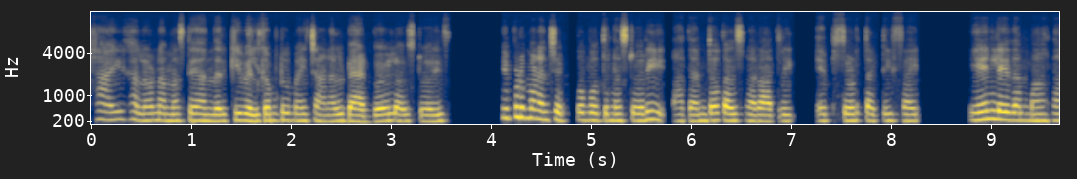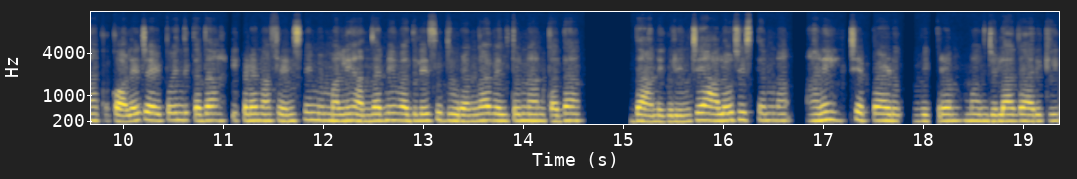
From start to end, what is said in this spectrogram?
హాయ్. హలో. నమస్తే అందరికీ. Welcome to my channel 'bad boy love stories'. ఇప్పుడు మనం చెప్పుకోబోతున్న స్టోరీ 'అతనితో కలిసిన రాత్రి' ఎపిసోడ్ 35. ఏం లేదమ్మా నాకు కాలేజ్ అయిపోయింది కదా! ఇక్కడ నా ఫ్రెండ్స్‌ని మిమ్మల్ని అందరినీ వదిలేసి దూరంగా వెళ్తున్నాను కదా! దాని గురించే ఆలోచిస్తున్నా అని చెప్పాడు విక్రమ్ మంజుల గారికి.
